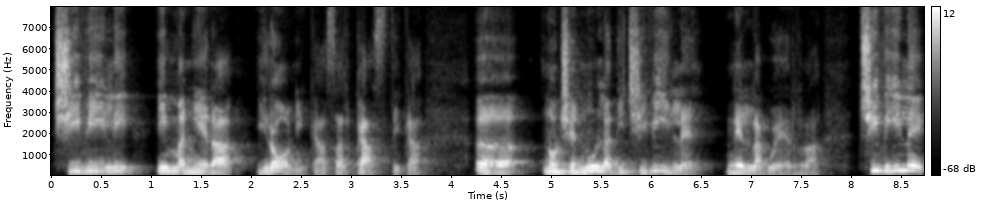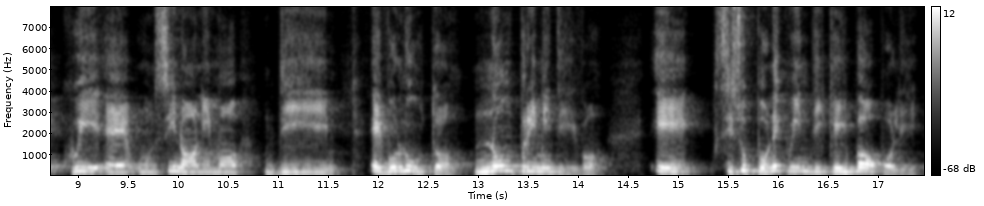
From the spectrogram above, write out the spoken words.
civili in maniera ironica, sarcastica. Uh, non c'è nulla di civile nella guerra. Civile qui è un sinonimo di evoluto, non primitivo e si suppone quindi che i popoli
